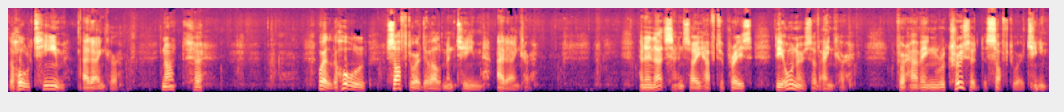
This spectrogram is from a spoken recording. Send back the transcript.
the whole team at Anchor, not, uh, well, the whole software development team at Anchor and in that sense, I have to praise the owners of Anchor for having recruited the software team.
